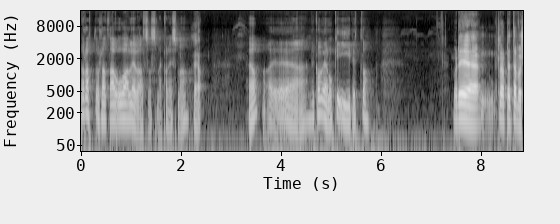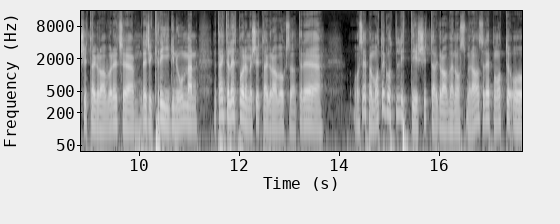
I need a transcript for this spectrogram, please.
Rett og slett en overlevelsesmekanisme? Ja. Ja, det kan være noe i dette. Og det er klart Dette var skyttergrav, og det er, ikke, det er ikke krig nå, men jeg tenkte litt på det med skyttergrav også. at det er og så er på en måte gått litt i skyttergraven oss med da. Så det er på en måte å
